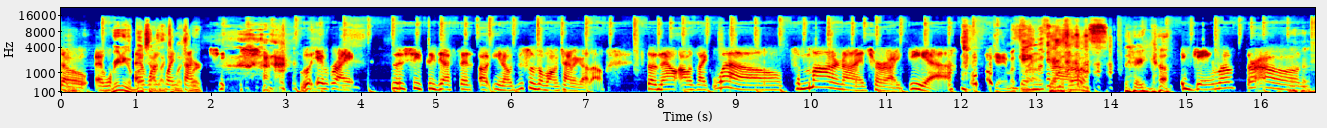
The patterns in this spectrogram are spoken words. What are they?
So at, Reading a book at one sounds like too point much time, work. She, it- right. So she suggested, uh, you know, this was a long time ago though. So now I was like, well, to modernize her idea, Game of Game of Thrones. Game of Thrones. Thrones. There you go. Game of Thrones.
